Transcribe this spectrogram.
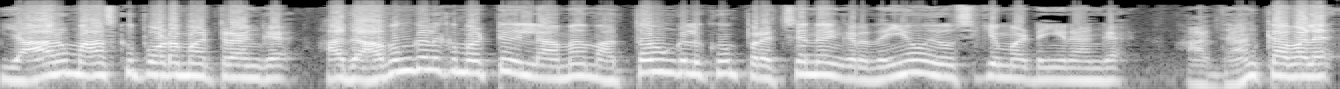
யாரும் மாஸ்க் போட மாட்டாங்க அது அவங்களுக்கு மட்டும் இல்லாம மத்தவங்களுக்கும் பிரச்சனைங்கிறதையும் யோசிக்க மாட்டேங்கிறாங்க. அதான் கவலை.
